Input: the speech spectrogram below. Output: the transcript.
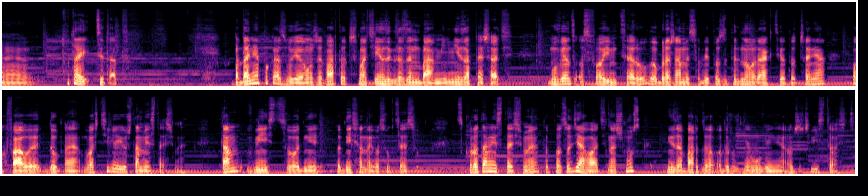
E, tutaj cytat. Badania pokazują, że warto trzymać język za zębami, nie zapeszać. Mówiąc o swoim celu, wyobrażamy sobie pozytywną reakcję otoczenia, pochwały, dumę. Właściwie już tam jesteśmy. Tam w miejscu odnie odniesionego sukcesu. Skoro tam jesteśmy, to po co działać? Nasz mózg nie za bardzo odróżnia mówienie od rzeczywistości.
